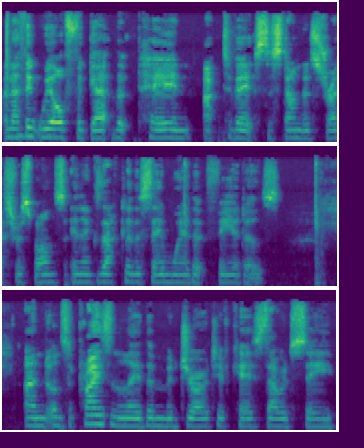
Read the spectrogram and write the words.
and I think we all forget that pain activates the standard stress response in exactly the same way that fear does, and unsurprisingly, the majority of cases I would see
